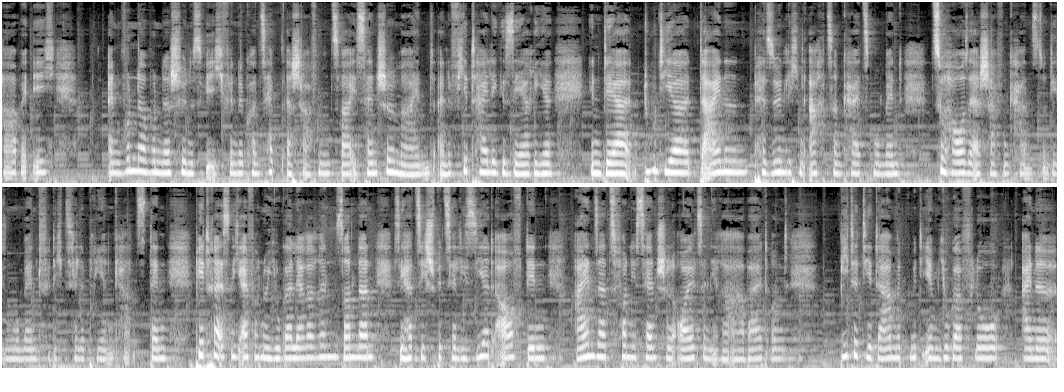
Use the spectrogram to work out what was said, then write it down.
habe ich ein wunder wunderschönes, wie ich finde, Konzept erschaffen, und zwar Essential Mind, eine vierteilige Serie, in der du dir deinen persönlichen Achtsamkeitsmoment zu Hause erschaffen kannst und diesen Moment für dich zelebrieren kannst. Denn Petra ist nicht einfach nur Yoga-Lehrerin, sondern sie hat sich spezialisiert auf den Einsatz von Essential Oils in ihrer Arbeit und bietet dir damit mit ihrem Yoga Flow eine,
